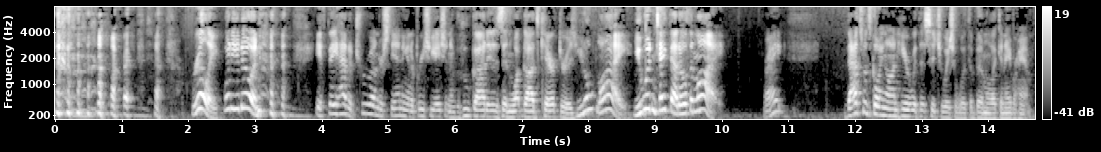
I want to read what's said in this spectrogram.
really? What are you doing? if they had a true understanding and appreciation of who God is and what God's character is, you don't lie. You wouldn't take that oath and lie, right? That's what's going on here with this situation with Abimelech and Abraham.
